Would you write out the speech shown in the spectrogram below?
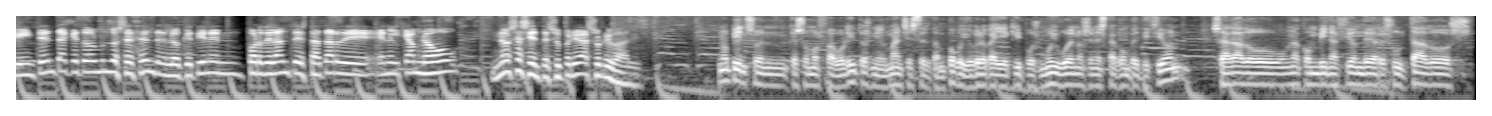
que intenta que todo el mundo se centre en lo que tienen por delante esta tarde en el Camp Nou, no se siente superior a su rival. No pienso en que somos favoritos, ni el Manchester tampoco. Yo creo que hay equipos muy buenos en esta competición. Se ha dado una combinación de resultados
